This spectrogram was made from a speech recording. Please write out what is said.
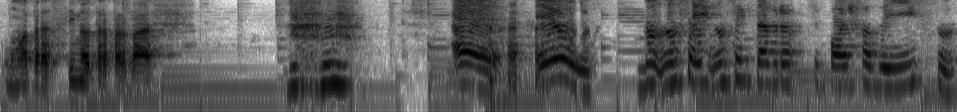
Uma para cima e outra para baixo. é, eu não, não, sei, não sei se, dá pra, se pode fazer isso,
